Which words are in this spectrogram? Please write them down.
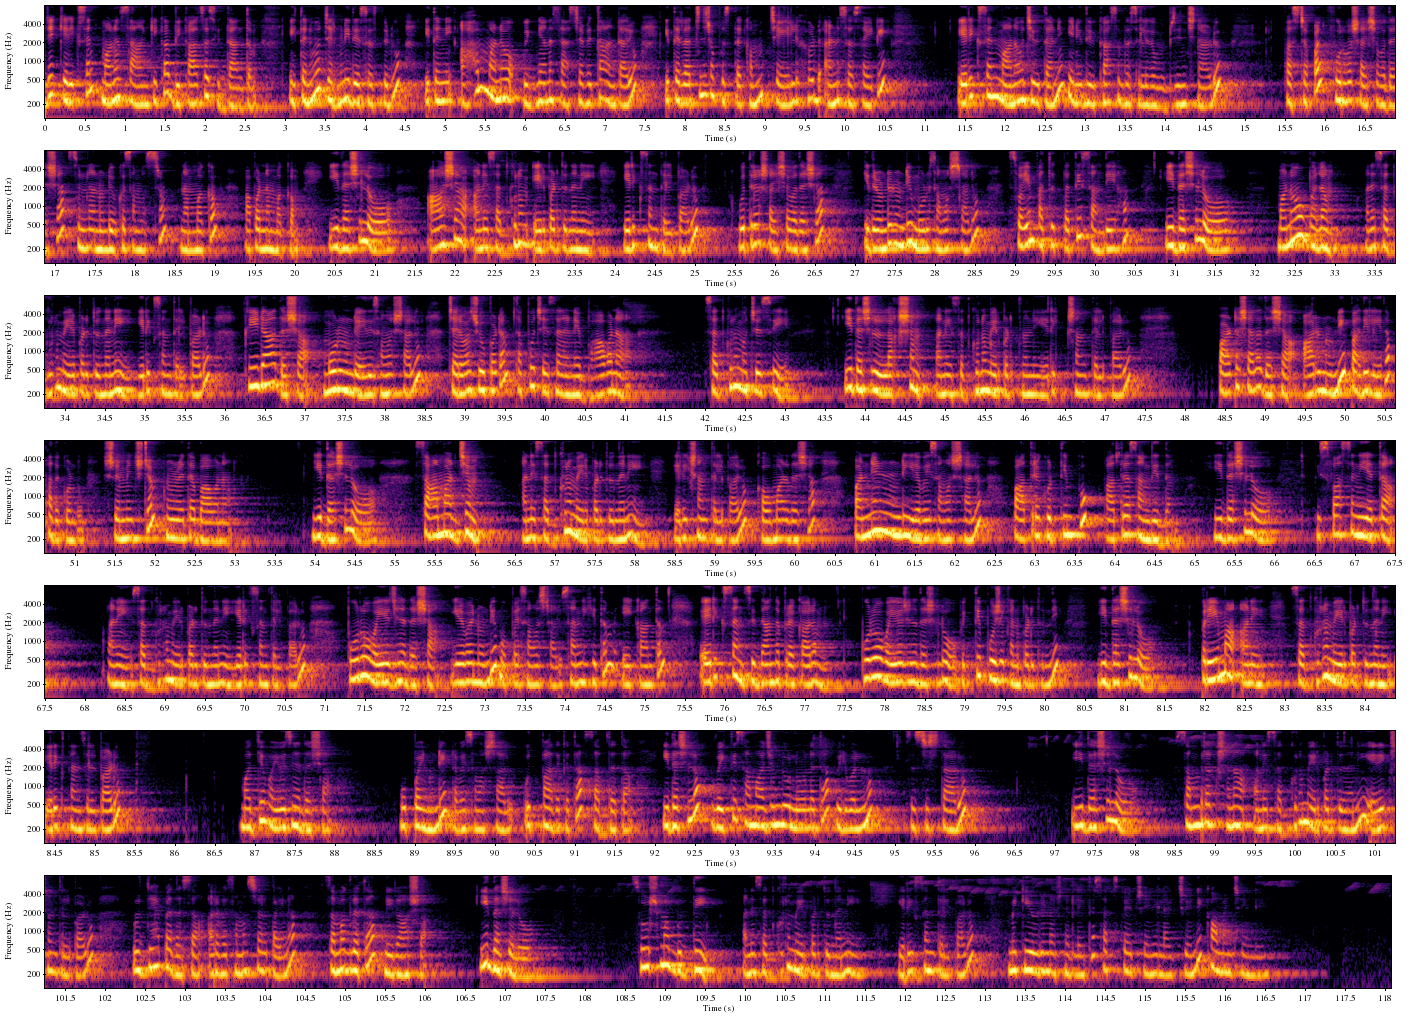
Erik Erikson మనోసాంఘిక వికాస సిద్ధాంతం. ఇతను Germany దేశస్థుడు. ఇతన్ని అహం మనో విజ్ఞాన శాస్త్రవేత్త అంటారు. ఇతను రచించిన పుస్తకం చైల్డ్హుడ్ అండ్ సొసైటీ ఎరిక్సన్ మానవ జీవితాన్ని ఎనిమిది వికాస దశలుగా విభజించినాడు. ఫస్ట్ ఆఫ్ ఆల్ పూర్వ శైశవ దశ సున్నా నుండి ఒక సంవత్సరం నమ్మకం అపనమ్మకం. ఈ దశలో ఆశ అనే సద్గుణం ఏర్పడుతుందని ఎరిక్సన్ తెలిపాడు. ఉత్తర శైశవ దశ ఇది రెండు నుండి మూడు సంవత్సరాలు. స్వయం ప్రత్యుత్పత్తి సందేహం. ఈ దశలో మనోబలం అనే సద్గుణం ఏర్పడుతుందని ఎరిక్సన్ తెలిపాడు. క్రీడా దశ మూడు నుండి ఐదు సంవత్సరాలు. చొరవ చూపడం తప్పు చేశాననే భావన సద్గుణం వచ్చేసి ఈ దశలో లక్ష్యం అనే సద్గుణం ఏర్పడుతుందని ఎరిక్సన్ తెలిపాడు. పాఠశాల దశ ఆరు నుండి పది లేదా పదకొండు. శ్రమించడం న్యూనత భావన. ఈ దశలో సామర్థ్యం అనే సద్గుణం ఏర్పడుతుందని ఎరిక్షన్ తెలిపారు. కౌమార దశ పన్నెండు నుండి ఇరవై సంవత్సరాలు పాత్ర గుర్తింపు పాత్ర సందిగ్ధం. ఈ దశలో విశ్వసనీయత అనే సద్గుణం ఏర్పడుతుందని ఎరిక్సన్ తెలిపారు. పూర్వ వయోజన దశ ఇరవై నుండి ముప్పై సంవత్సరాలు. సన్నిహితం ఏకాంతం. ఎరిక్సన్ సిద్ధాంతం ప్రకారం పూర్వ వయోజన దశలో వ్యక్తి పూజ కనపడుతుంది. ఈ దశలో ప్రేమ అనే సద్గుణం ఏర్పడుతుందని ఎరిక్సన్ తెలిపాడు. మధ్య వయోజన దశ ముప్పై నుండి ఇరవై సంవత్సరాలు ఉత్పాదకత శబ్దత ఈ దశలో వ్యక్తి సమాజంలో న్యూనత విలువలను సృష్టిస్తాడు. ఈ దశలో సంరక్షణ అనే సద్గుణం ఏర్పడుతుందని ఎరిక్సన్ తెలిపాడు. వృద్ధాప్య దశ అరవై సంవత్సరాల పైన సమగ్రత నిరాశ. ఈ దశలో సూక్ష్మ బుద్ధి అనే సద్గుణం ఏర్పడుతుందని ఎరిక్సన్ తెలిపాడు. మీకు ఈ వీడియో నచ్చినట్లయితే సబ్స్క్రైబ్ చేయండి లైక్ చేయండి కామెంట్ చేయండి.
